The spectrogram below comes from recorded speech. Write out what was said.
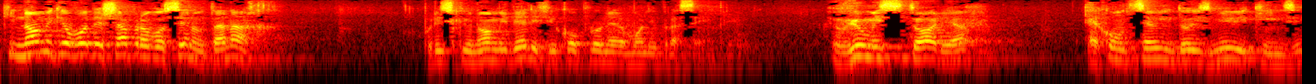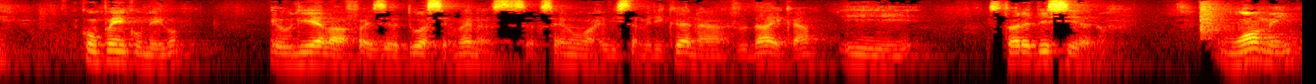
Que nome que eu vou deixar para você no Tanakh? Por isso que o nome dele ficou Pronermoni para sempre. Eu vi uma história que aconteceu em 2015. Acompanhe comigo. Eu li ela faz eh, duas semanas, saiu numa revista americana, judaica, e história desse ano. Um homem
